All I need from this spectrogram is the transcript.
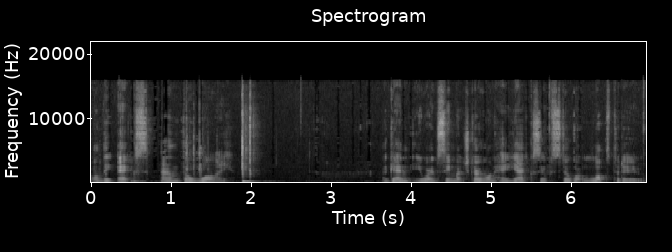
on the X and the Y. Again, you won't see much going on here yet because we've still got lots to do.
